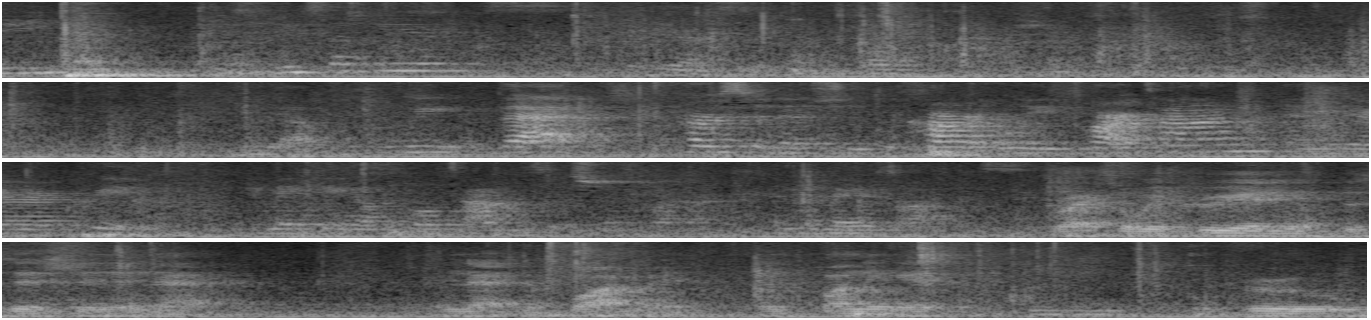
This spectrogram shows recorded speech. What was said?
Lee, is Lisa here? Yes. Yeah, we, that person is currently part-time and they're cre- making a full-time position for her in the mayor's office. Right, so we're creating a position in that, in that department and funding it through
